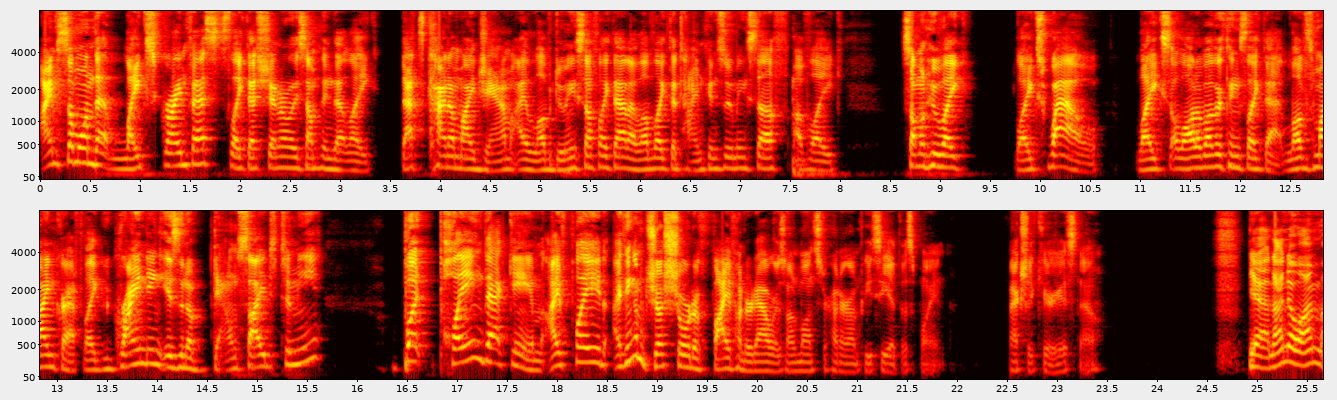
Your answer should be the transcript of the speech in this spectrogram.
I'm someone that likes grindfests. Like that's generally something that like that's kind of my jam. I love doing stuff like that. I love like the time consuming stuff of like someone who like likes WoW, likes a lot of other things like that, loves Minecraft. Like grinding isn't a downside to me. But playing that game, I've played, I think I'm just short of 500 hours on Monster Hunter on PC at this point. I'm actually curious now. Yeah, and I know I'm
